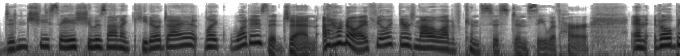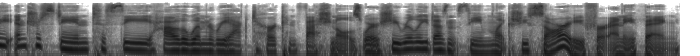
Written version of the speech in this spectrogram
didn't she say she was on a keto diet? Like, what is it, Jen? I don't know. I feel like there's not a lot of consistency with her. And it'll be interesting to see how the women react to her confessionals, where she really doesn't seem like she's sorry for anything.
